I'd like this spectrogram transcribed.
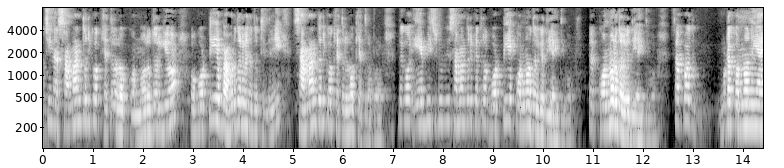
ଅଛି ନା ସାମାନ୍ତରିକ କ୍ଷେତ୍ରର କନର ଦୈର୍ଘ୍ୟ ଓ ଗୋଟିଏ ବାହୁର ଦୈର୍ଘ୍ୟ ଯେହେତୁ ଥିଲେ ସାମାନ୍ତରିକ କ୍ଷେତ୍ରର କ୍ଷେତ୍ରଫଳ ଦେଖ ଏ ବିସିଡ଼ୁ ବି ସାମାନ୍ତରିକ କ୍ଷେତ୍ର ଗୋଟିଏ କନ ଦୈର୍ଘ୍ୟ ଦିଆହେଇଥିବ କନର ଦୈର୍ଘ୍ୟ ଦିଆହେଇଥିବ ସପୋଜ୍ ଗୋଟେ କନ ନିଆ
